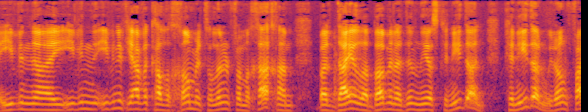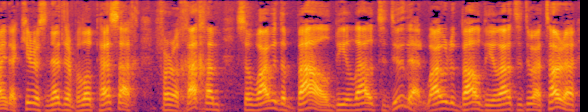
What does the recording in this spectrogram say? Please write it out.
Even uh, even even if you have a Kalachomer to learn from a Chacham, but Dayal Ababin Adin Lios Kanidan, Kanidan, we don't find Akiras Neder below Pesach for a Chacham, so why would the Baal be allowed to do that? Why would a Baal be allowed to do a Torah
